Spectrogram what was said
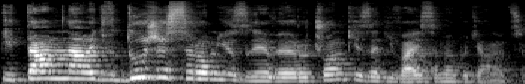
І там навіть в дуже сором'язливі ручонки за дівайсами потягнуться.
